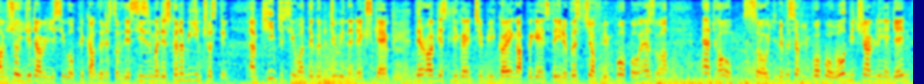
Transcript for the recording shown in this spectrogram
I'm sure UWC will pick up the rest of this season, but it's going to be interesting. I'm keen to see what they're going to do in the next game. Hmm. They're obviously going to be going up against the University of Limpopo as well at home. So University of Limpopo will be traveling again.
